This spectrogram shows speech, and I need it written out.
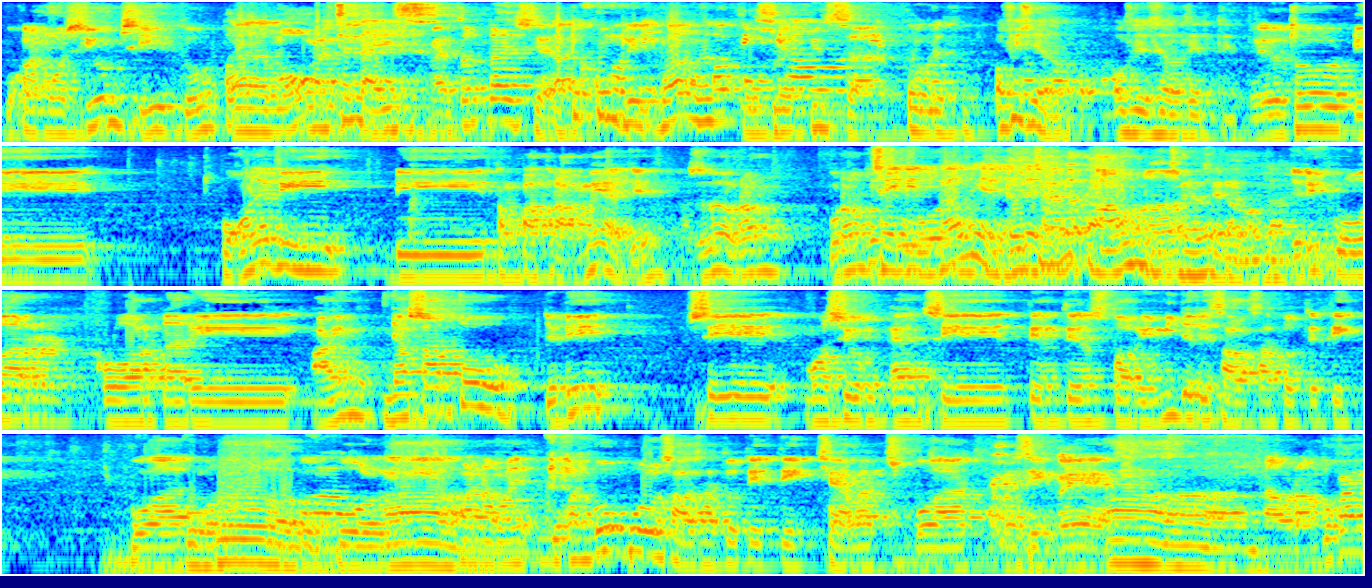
bukan museum sih itu. Eh, Oh, merchandise. Merchandise ya. Tapi komplit banget. Komplit bisa. Komplit. Official, official Tintin. Itu tuh di pokoknya di di tempat rame aja. Maksudnya orang orang tuh Chinatown keluar- ya, ah. Chinatown. Jadi keluar keluar dari Aing nyasar tuh. Jadi si museum eh si Tintin Store ini jadi salah satu titik buat Kumpul. kumpul Ah. apa namanya bukan kumpul salah satu titik challenge buat Amazing Race. Ah. Nah orang tuh kan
